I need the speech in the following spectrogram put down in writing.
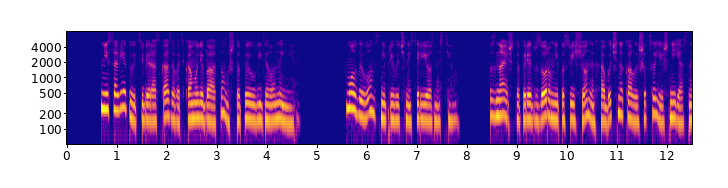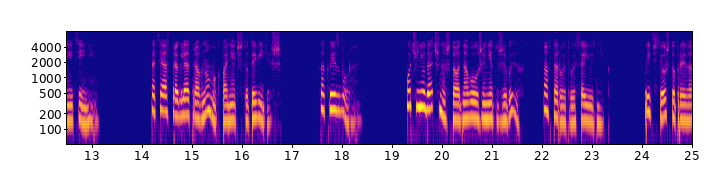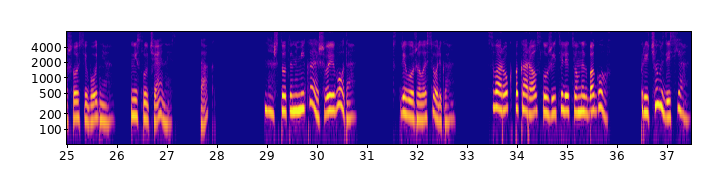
Не советую тебе рассказывать кому-либо о том, что ты увидела ныне. Молвил он с непривычной серьезностью. Знай, что перед взором непосвященных обычно колышутся лишь неясные тени. Хотя Острогляд равно мог понять, что ты видишь. Как и сбора. Очень удачно, что одного уже нет в живых, а второй твой союзник. Ведь все, что произошло сегодня, — не случайность, так? «На что ты намекаешь, воевода?» — встревожилась Ольга. «Сварог покарал служителя темных богов. Причем здесь я?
